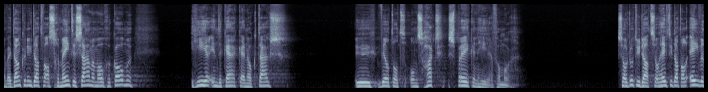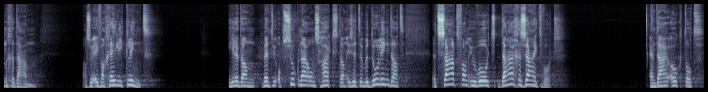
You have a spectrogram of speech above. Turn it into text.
En wij danken u dat we als gemeente samen mogen komen, hier in de kerk en ook thuis. U wilt tot ons hart spreken, Heer, vanmorgen. Zo doet u dat, zo heeft u dat al eeuwen gedaan. Als uw evangelie klinkt, Heer, dan bent u op zoek naar ons hart. Dan is het de bedoeling dat het zaad van uw woord daar gezaaid wordt. En daar ook tot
